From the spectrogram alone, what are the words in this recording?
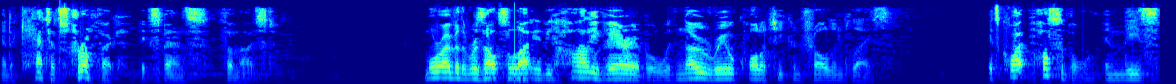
and a catastrophic expense for most. Moreover, the results are likely to be highly variable with no real quality control in place. It's quite possible in these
